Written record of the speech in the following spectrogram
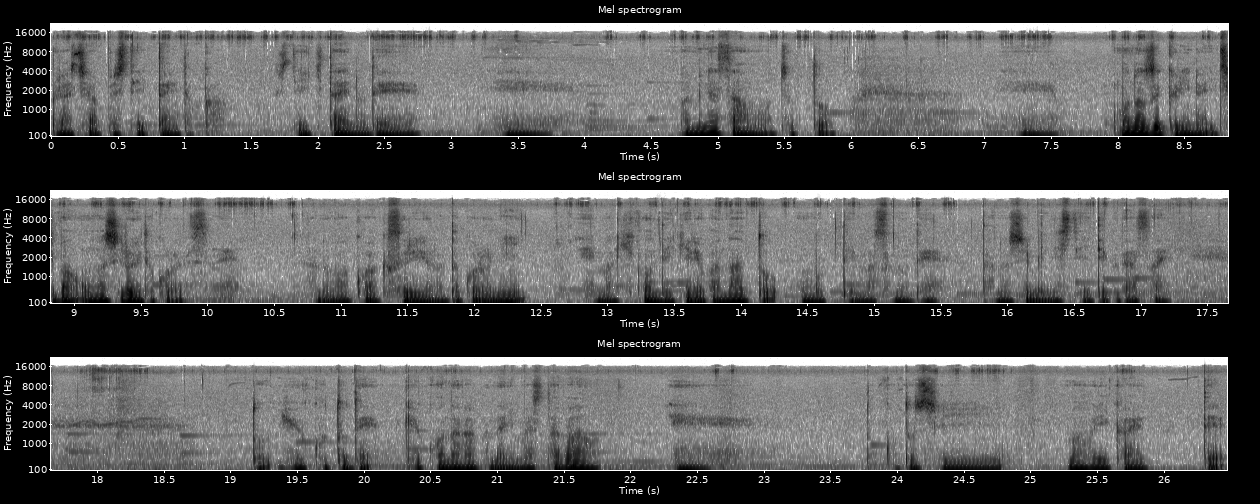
ブラッシュアップしていったりとかしていきたいので、えー、まあ、皆さんをちょっと、えー、ものづくりの一番面白いところですねあのワクワクするようなところに、えー、巻き込んでいければなと思っていますので楽しみにしていてください。ということで結構長くなりましたが、えー、今年、まあ、振り返って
